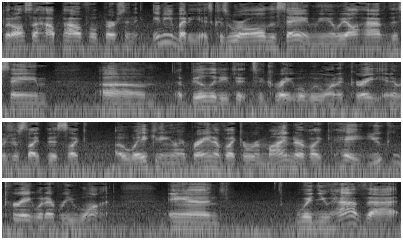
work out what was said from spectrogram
but also how powerful a person anybody is, because we're all the same. You know, we all have the same um, ability to, to create what we want to create. And it was just like this, like awakening in my brain of like a reminder of like, hey, you can create whatever you want. And when you have that,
